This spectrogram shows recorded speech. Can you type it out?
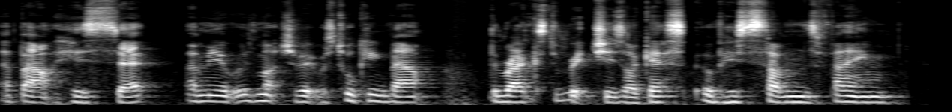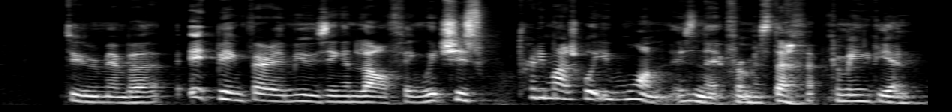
about his set. I mean, it was much of it was talking about the rags to riches, I guess, of his son's fame. Do remember it being very amusing and laughing, which is pretty much what you want, isn't it, from a stand up comedian?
